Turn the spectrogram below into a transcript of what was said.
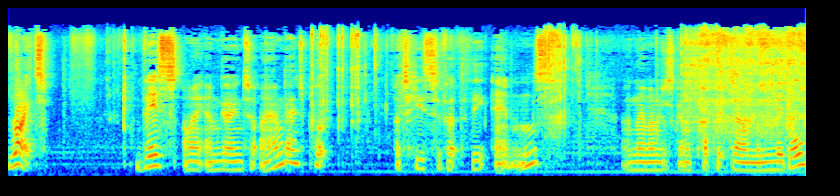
Right, this I am going to, I am going to put adhesive at the ends. and then I'm just going to pop it down the middle.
